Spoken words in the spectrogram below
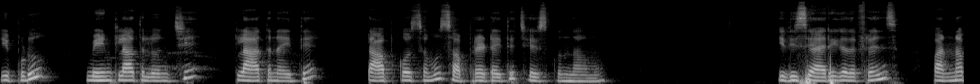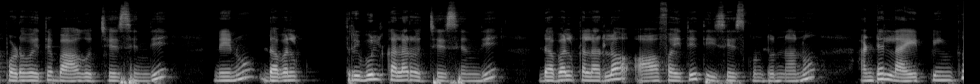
ఇప్పుడు మెయిన్ క్లాత్లోంచి క్లాత్ని అయితే టాప్ కోసము సపరేట్ అయితే చేసుకుందాము. ఇది శారీ కదా ఫ్రెండ్స్ పన్న పొడవు అయితే బాగా వచ్చేసింది నేను డబల్ త్రిబుల్ కలర్ వచ్చేసింది. డబల్ కలర్లో ఆఫ్ అయితే తీసేసుకుంటున్నాను. అంటే light pink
